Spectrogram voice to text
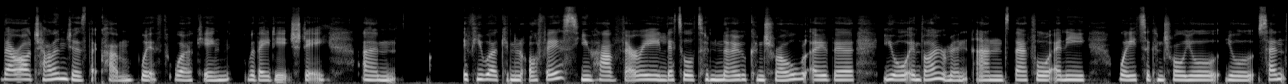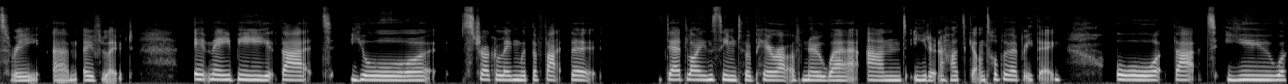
there are challenges that come with working with ADHD. Um, if you work in an office, you have very little to no control over your environment and therefore any way to control your, your sensory um, overload. It may be that you're struggling with the fact that deadlines seem to appear out of nowhere and you don't know how to get on top of everything, or that you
